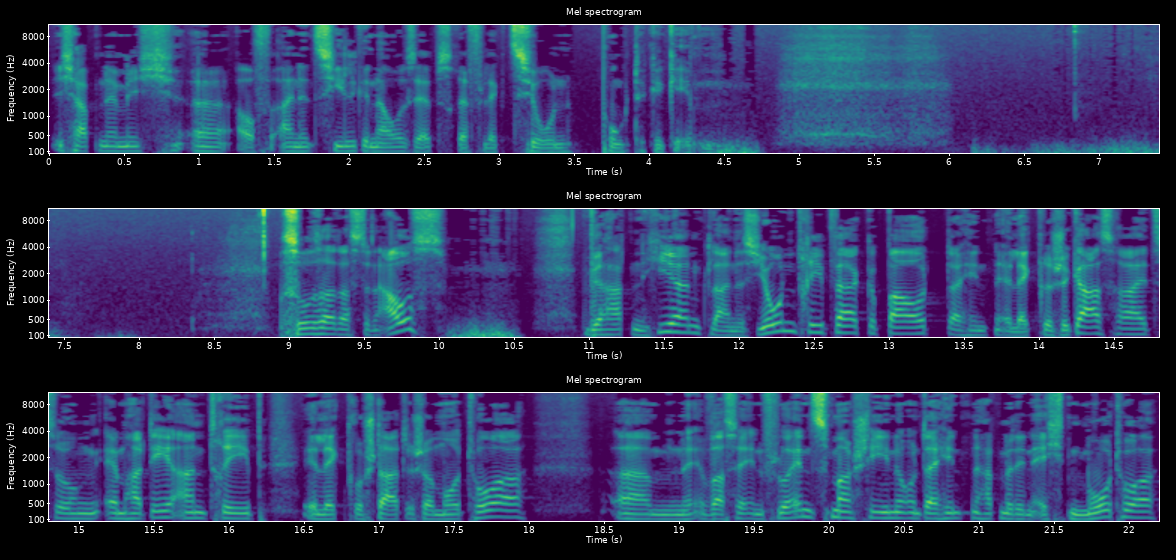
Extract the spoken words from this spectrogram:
ich habe nämlich äh, auf eine zielgenaue Selbstreflexion Punkte gegeben. So sah das denn aus. Wir hatten hier ein kleines Ionentriebwerk gebaut, da hinten elektrische Gasreizung, MHD-Antrieb, elektrostatischer Motor, ähm, eine Wasserinfluenzmaschine und da hinten hatten wir den echten Motor.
